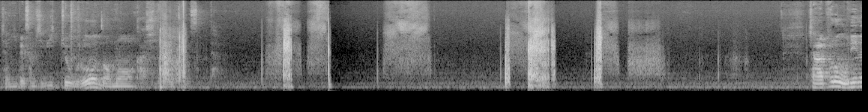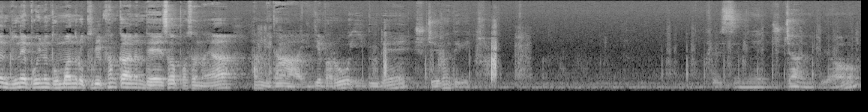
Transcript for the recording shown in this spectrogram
자 232쪽으로 넘어가시도록 하겠습니다. 자, 앞으로 우리는 눈에 보이는 돈만으로 부를 평가하는 데에서 벗어나야 합니다. 이게 바로 이 글의 주제가 되겠죠. 글쓴이의 주장이고요.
